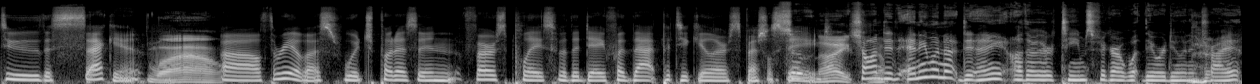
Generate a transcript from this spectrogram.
to the second. Wow. Uh, three of us, which put us in first place for the day for that particular special So, stage. Sean, did anyone, did any other teams figure out what they were doing and try it?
